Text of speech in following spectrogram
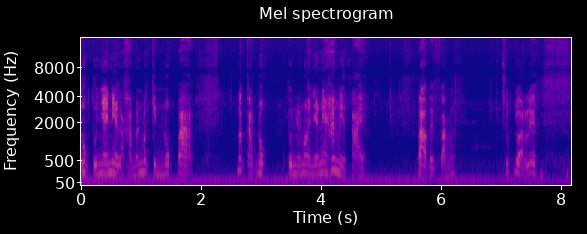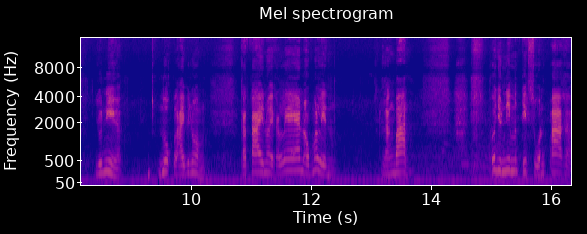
นกตัวใหญ่นี่แหละค่ะ มันมากินนกป้า มากัดนกตัวน้อยๆเนี่ยในห้างเนี่ยตายป้าไปฝังสุดยอดเลย อยู่นี่นกหลายพี่น้องกระต่ายหน่อยก็แล่นออกมาเล่น หลังบ้าน เพราะอยู่นี่มันติดสวนป้าค่ะ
